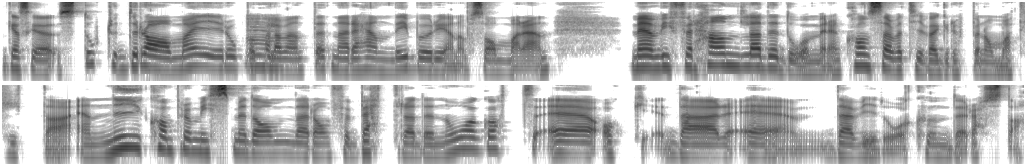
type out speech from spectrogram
ganska stort drama i Europaparlamentet mm. när det hände i början av sommaren. Men vi förhandlade då med den konservativa gruppen om att hitta en ny kompromiss med dem där de förbättrade något eh, och där, eh, där vi då kunde rösta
